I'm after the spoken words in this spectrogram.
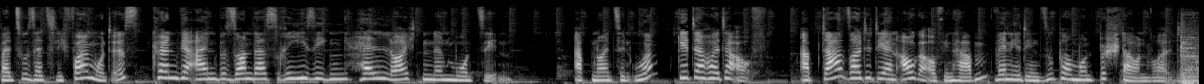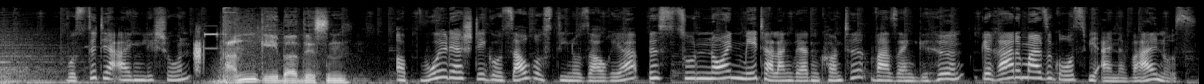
Weil zusätzlich Vollmond ist, können wir einen besonders riesigen, hell leuchtenden Mond sehen. Ab 19 Uhr geht er heute auf. Ab da solltet ihr ein Auge auf ihn haben, wenn ihr den Supermond bestaunen wollt. Wusstet ihr eigentlich schon? Angeberwissen. Obwohl der Stegosaurus-Dinosaurier bis zu 9 Meter lang werden konnte, war sein Gehirn gerade mal so groß wie eine Walnuss.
